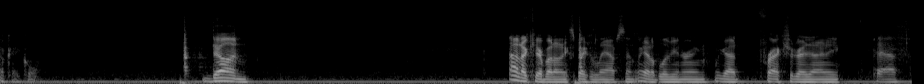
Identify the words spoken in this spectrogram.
Okay, cool. Done. I don't care about unexpectedly absent. We got Oblivion Ring. We got Fractured Identity. Path.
